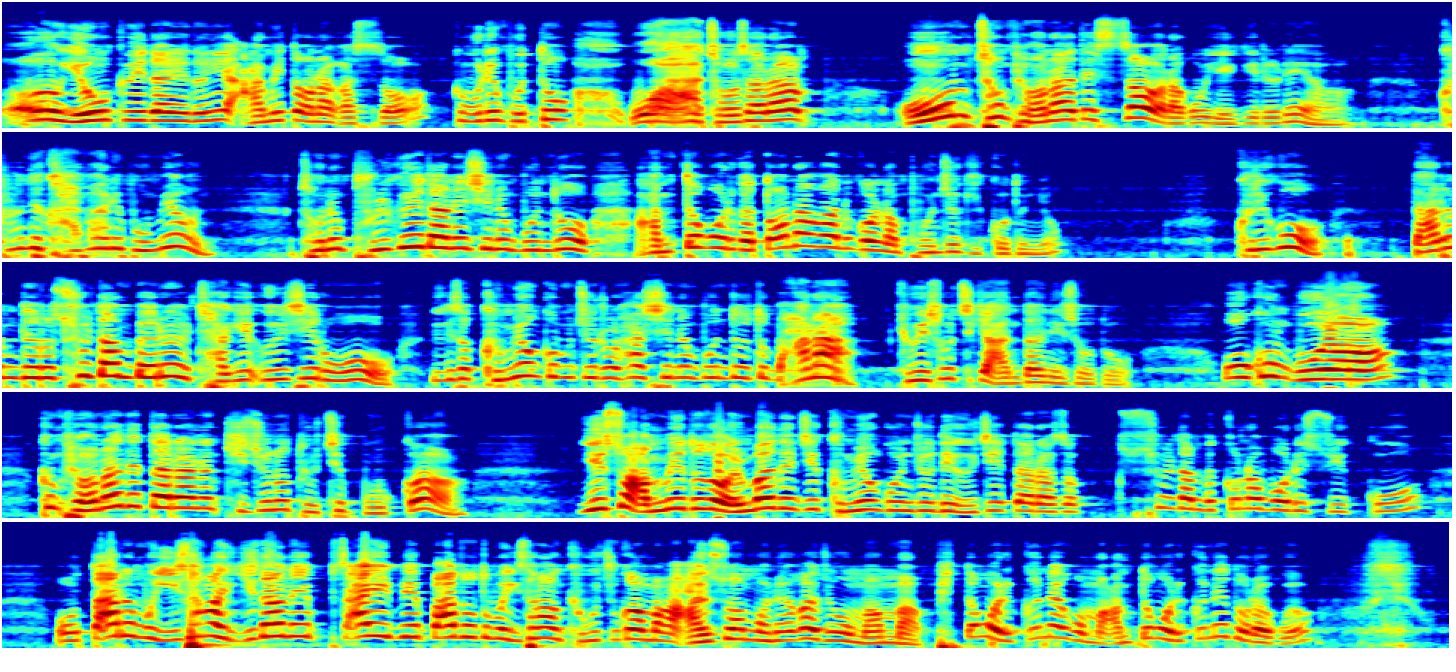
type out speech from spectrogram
어 예원교회 다니더니 암이 떠나갔어. 그럼 우리는 보통 와 저 사람 엄청 변화됐어 라고 얘기를 해요. 그런데 가만히 보면 저는 불교에 다니시는 분도 암덩어리가 떠나가는 걸 난 본 적이 있거든요. 그리고 나름대로 술 담배를 자기 의지로 여기서 금연금주를 하시는 분들도 많아. 교회 솔직히 안 다니셔도. 어 그럼 뭐야? 그럼 변화됐다라는 기준은 도대체 뭘까? 예수 안 믿어도 얼마든지 금연금주 내 의지에 따라서 술 담배 끊어버릴 수 있고 어 다른 뭐 이상한 이단의 사이비에 빠져도 막 이상한 교주가 막 안수 한번 해가지고 막 막 피덩어리 꺼내고 막 암덩어리 꺼내더라고요.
